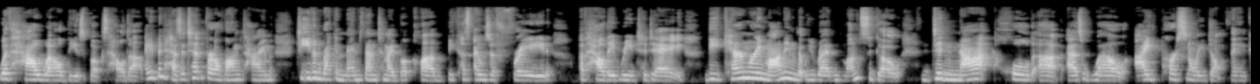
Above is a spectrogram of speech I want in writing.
with how well these books held up. I had been hesitant for a long time to even recommend them to my book club because I was afraid of how they'd read today. The Karen Marie Moning that we read months ago did not hold up as well, I personally don't think,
